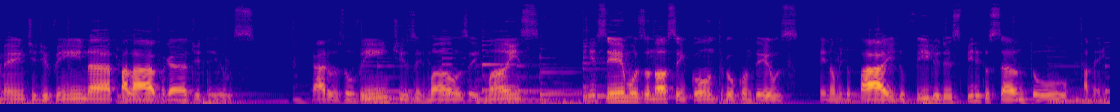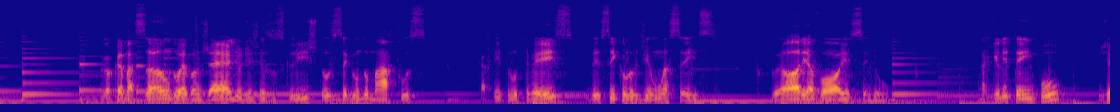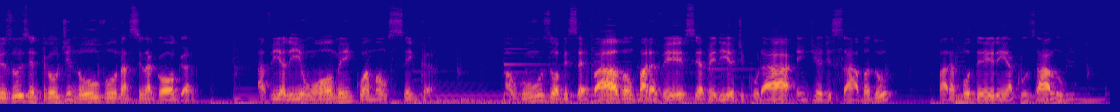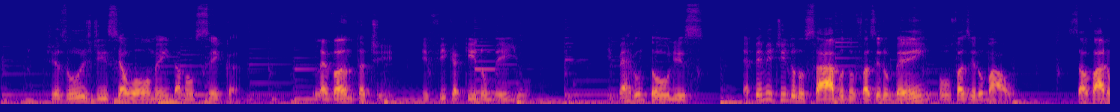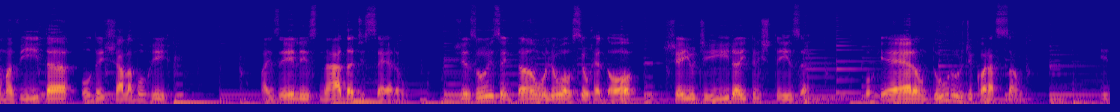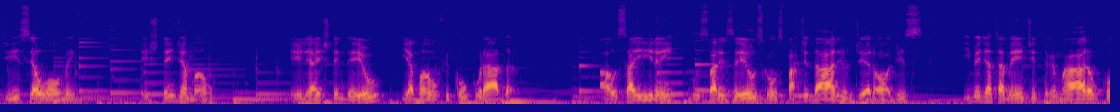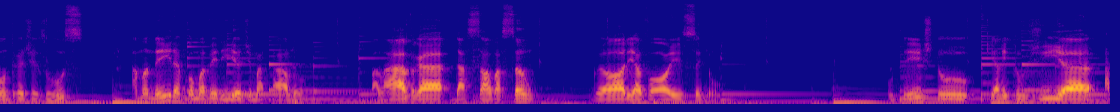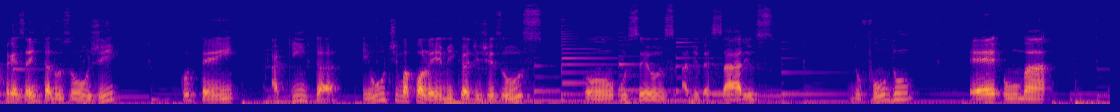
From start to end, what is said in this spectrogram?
Semente divina, palavra de Deus. Caros ouvintes, irmãos e irmãs, iniciemos o nosso encontro com Deus em nome do Pai, do Filho e do Espírito Santo. Amém. Proclamação do Evangelho de Jesus Cristo segundo Marcos, capítulo 3, versículos de 1 a 6. Glória a vós, Senhor. Naquele tempo, Jesus entrou de novo na sinagoga. Havia ali um homem com a mão seca. Alguns o observavam para ver se haveria de curar em dia de sábado, para poderem acusá-lo. Jesus disse ao homem da mão seca: Levanta-te e fica aqui no meio. E perguntou-lhes: É permitido no sábado fazer o bem ou fazer o mal? Salvar uma vida ou deixá-la morrer? Mas eles nada disseram. Jesus então olhou ao seu redor, cheio de ira e tristeza, porque eram duros de coração, e disse ao homem: Estende a mão. Ele a estendeu e a mão ficou curada. Ao saírem, os fariseus com os partidários de Herodes imediatamente tramaram contra Jesus a maneira como haveria de matá-lo. Palavra da salvação. Glória a vós, Senhor. O texto que a liturgia apresenta-nos hoje contém a quinta e última polêmica de Jesus com os seus adversários. No fundo, é uma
